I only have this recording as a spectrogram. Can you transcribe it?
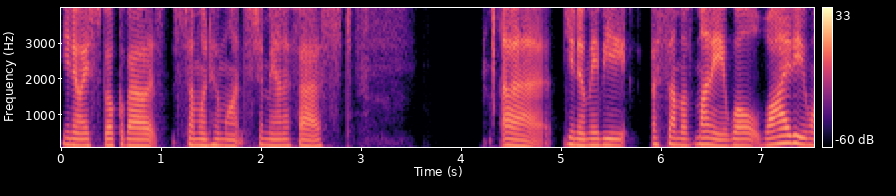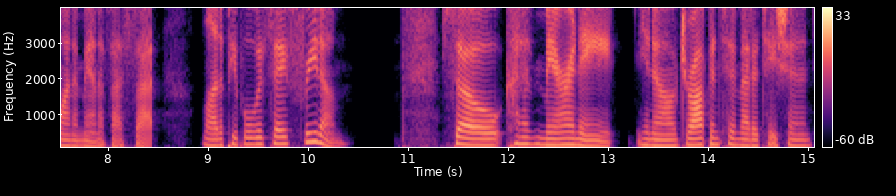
you know, I spoke about someone who wants to manifest uh, you know, maybe a sum of money. Well, why do you want to manifest that? A lot of people would say freedom, so kind of marinate, you know, drop into meditation,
